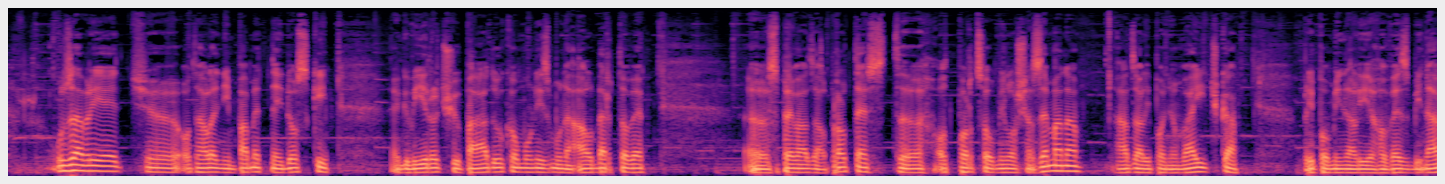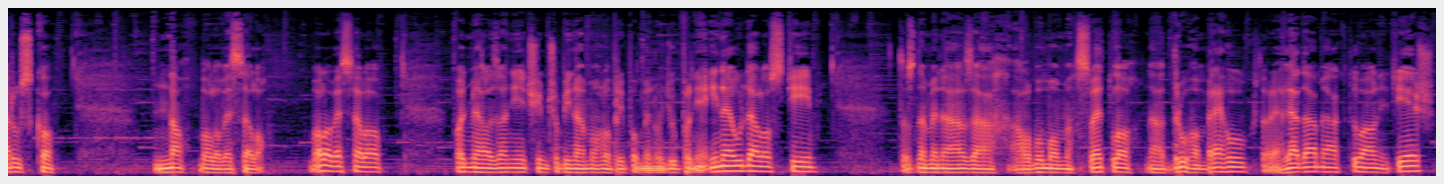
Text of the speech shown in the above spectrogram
uzavrieť e, odhalením pamätnej dosky k výročiu pádu komunizmu na Albertove. E, sprevádzal protest e, odporcov Miloša Zemana, hádzali po ňom vajíčka, pripomínali jeho väzby na Rusko. No, bolo veselo. Bolo veselo, poďme ale za niečím, čo by nám mohlo pripomenúť úplne iné udalosti. To znamená za albumom Svetlo na druhom brehu, ktoré hľadáme aktuálne tiež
